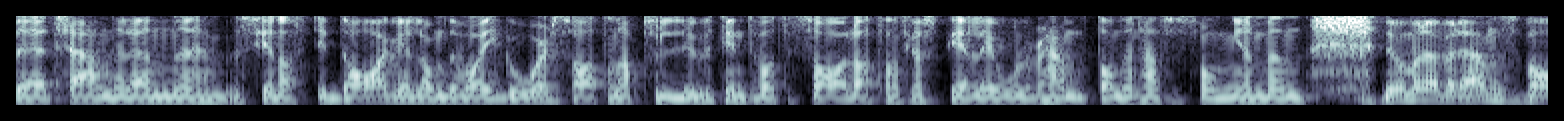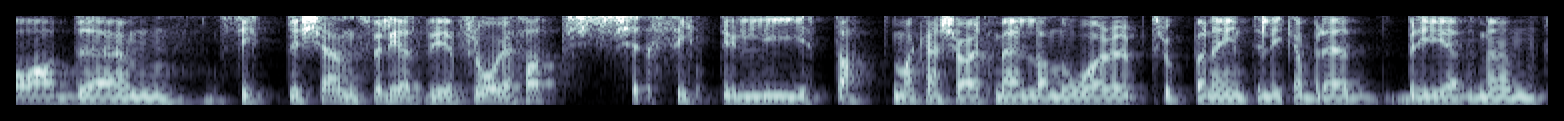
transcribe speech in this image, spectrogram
eh, tränaren eh, senast idag, eller om det var igår, sa att han absolut inte var till salu, att han ska spela i Wolverhampton den här säsongen. Men nu är man överens vad eh, City känns väl helt... Vi har ifrågasatt City lite, att man kanske har ett mellanår. Truppen är inte lika bred, bred, men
